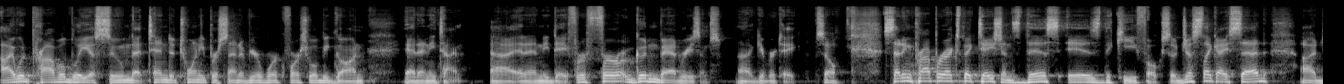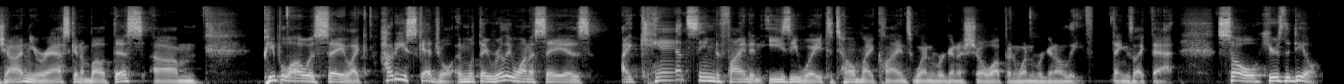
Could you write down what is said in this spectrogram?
I would probably assume that 10 to 20% of your workforce will be gone at any time uh, at any day for for good and bad reasons, uh, give or take. So, setting proper expectations. This is the key, folks. So, just like I said, uh, John, you were asking about this. Um, people always say, like, how do you schedule? And what they really want to say is, I can't seem to find an easy way to tell my clients when we're going to show up and when we're going to leave. things like that. So here's the deal.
